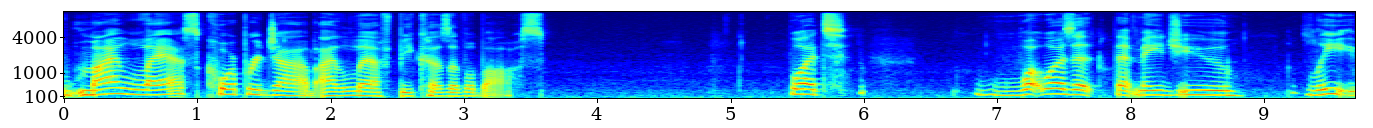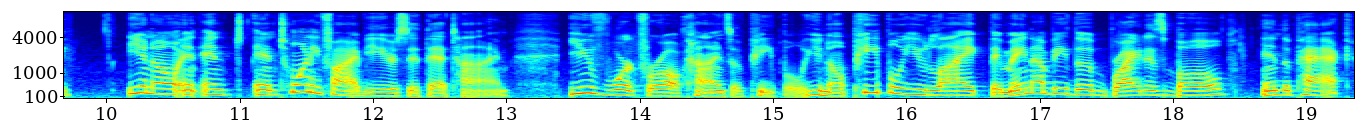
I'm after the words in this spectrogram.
My last corporate job I left because of a boss. What what was it that made you leave? You know, in, in in 25 years at that time, you've worked for all kinds of people. You know, people you like. They may not be the brightest bulb in the pack,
